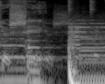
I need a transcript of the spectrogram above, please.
your shit.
